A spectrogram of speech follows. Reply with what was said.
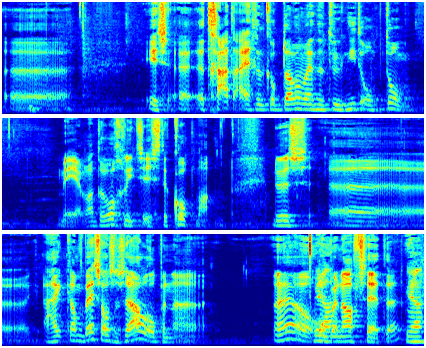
eh, is, eh, het gaat eigenlijk op dat moment natuurlijk niet om Tom meer, want Roglic is de kopman. Dus eh, hij kan best wel zijn zaal op en, eh, eh, op Ja. en afzetten. Ja.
